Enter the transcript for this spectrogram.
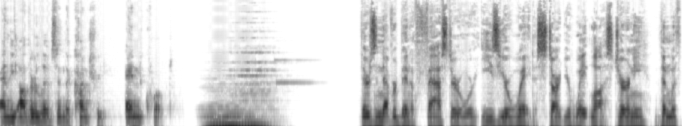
and the other lives in the country. End quote. There's never been a faster or easier way to start your weight loss journey than with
